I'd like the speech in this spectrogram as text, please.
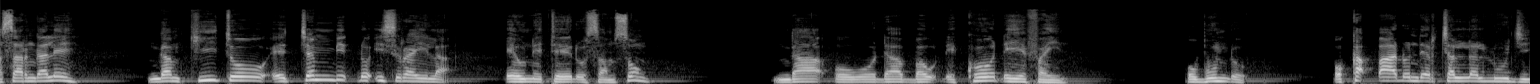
asarngale ngam kiitowo e cembiɗɗo israila ewneteɗo samson nda o woda bawɗe ko ɗeye fayin. O bumɗo o kaɓɓaɗo nder callalluji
